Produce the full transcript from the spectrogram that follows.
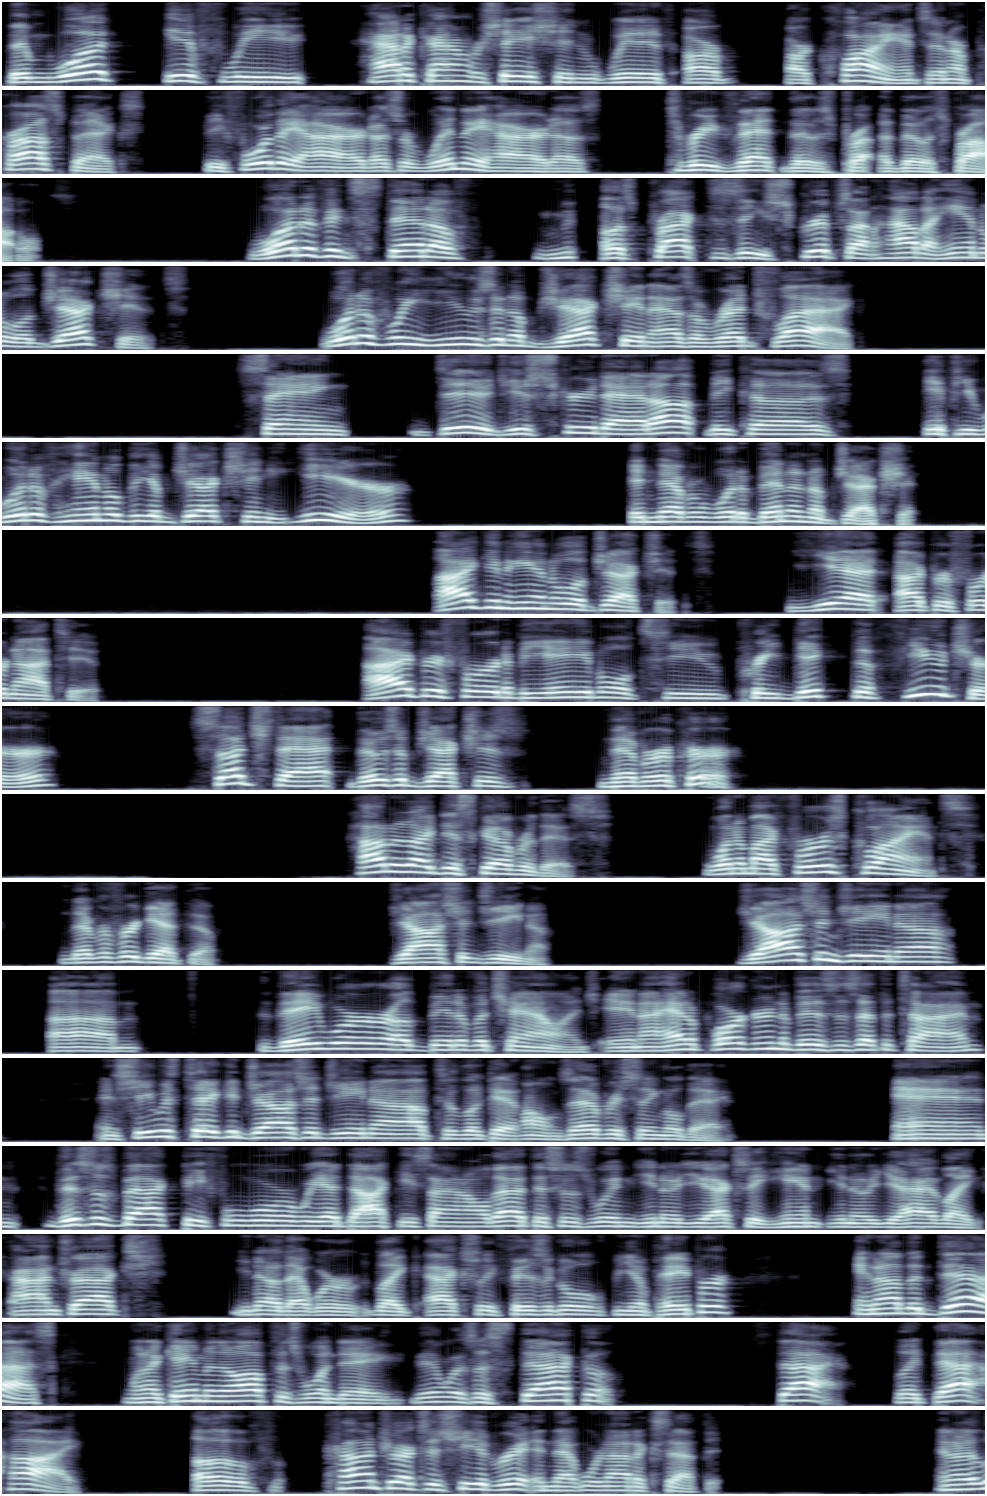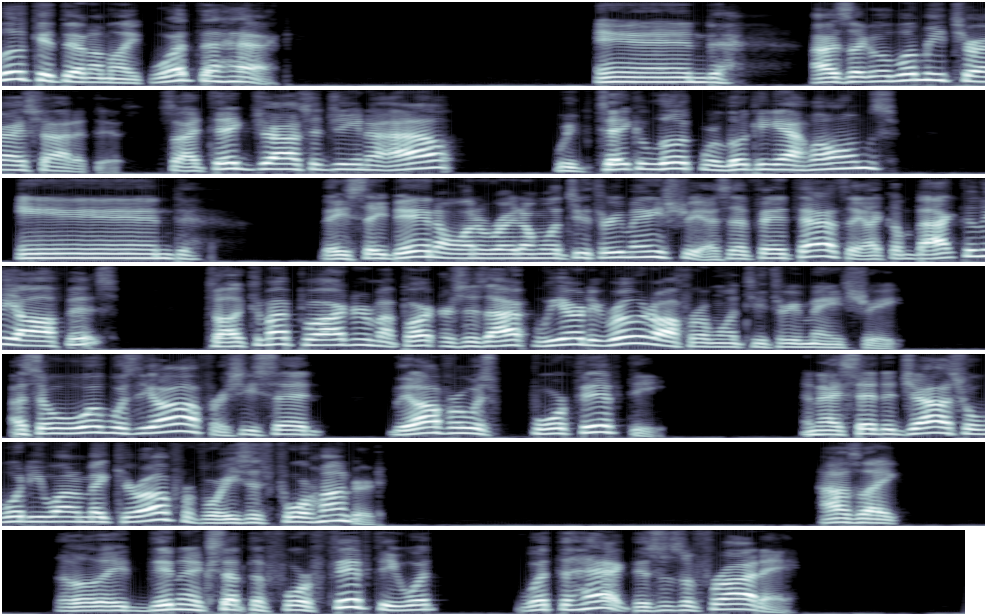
then what if we had a conversation with our our clients and our prospects before they hired us or when they hired us to prevent those pro- those problems? What if instead of us practicing scripts on how to handle objections, what if we use an objection as a red flag, saying, "Dude, you screwed that up because if you would have handled the objection here, it never would have been an objection." I can handle objections, yet I prefer not to. I prefer to be able to predict the future such that those objections never occur. How did I discover this? One of my first clients, never forget them, Josh and Gina. Josh and Gina, um, they were a bit of a challenge. And I had a partner in the business at the time And she was taking Josh and Gina out to look at homes every single day. And this was back before we had DocuSign and all that. This was when, you know, you actually hand, you know, you had like contracts, you know, that were like actually physical, you know, paper. And on the desk, when I came in the office one day, there was a stack of stack like that high of contracts that she had written that were not accepted. And I look at that, I'm like, what the heck? And I was like, well, let me try a shot at this. So I take Josh and Gina out. We take a look. We're looking at homes. And they say, Dan, I want to write on 123 Main Street. I said, fantastic. I come back to the office, talk to my partner. My partner says, we already wrote an offer on 123 Main Street. I said, well, what was the offer? She said, the offer was 450. And I said to Josh, well, what do you want to make your offer for? He says, 400. I was like, well, they didn't accept the 450. What, what the heck? This is a Friday.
